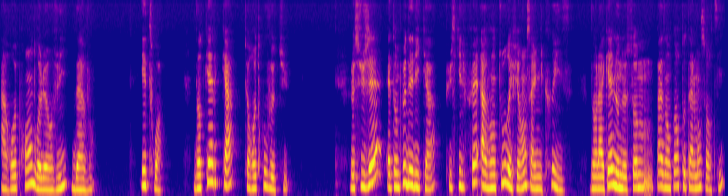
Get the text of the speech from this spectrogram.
à reprendre leur vie d'avant. Et toi? Dans quel cas te retrouves-tu? Le sujet est un peu délicat puisqu'il fait avant tout référence à une crise dans laquelle nous ne sommes pas encore totalement sortis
